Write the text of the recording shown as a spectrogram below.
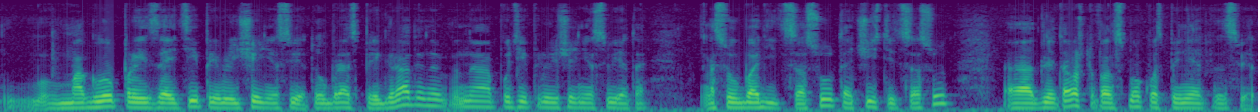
могло произойти привлечение света, убрать преграды на, на пути привлечения света, освободить сосуд, очистить сосуд, э, для того, чтобы он смог воспринять этот свет.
